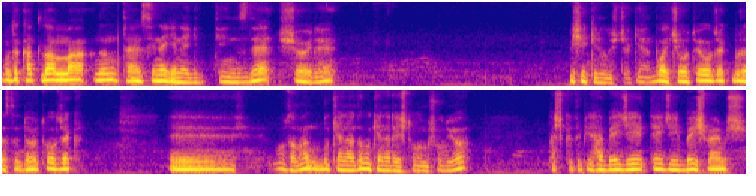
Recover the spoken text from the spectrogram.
Burada katlanmanın tersine gene gittiğinizde şöyle bir şekil oluşacak. Yani bu açı ortaya olacak. Burası da 4 olacak. Ee, o zaman bu kenarda bu kenara eşit olmuş oluyor. Başka da bir ha BC, DC'yi 5 vermiş.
